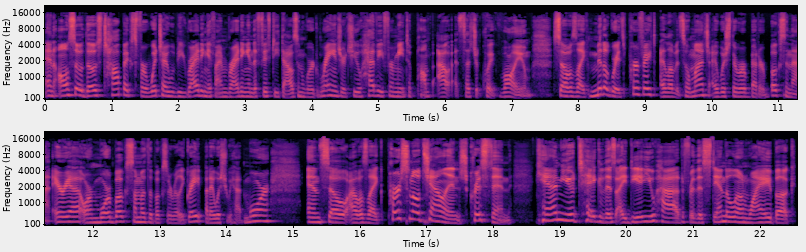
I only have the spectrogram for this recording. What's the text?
And also, those topics for which I would be writing if I'm writing in the 50,000 word range are too heavy for me to pump out at such a quick volume. So I was like, middle grade's perfect. I love it so much. I wish there were better books in that area or more books. Some of the books are really great, but I wish we had more. And so I was like, personal challenge, Kristen, can you take this idea you had for this standalone YA book?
